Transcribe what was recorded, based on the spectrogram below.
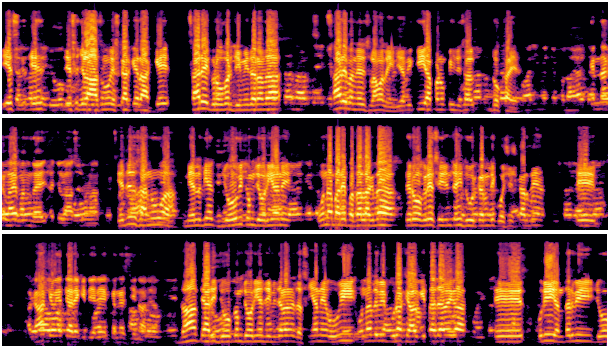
ਇਸ ਇਸ ਇਸ ਇਜਲਾਸ ਨੂੰ ਇਸ ਕਰਕੇ ਰੱਖ ਕੇ ਸਾਰੇ ਗਰੋਵਰ ਜ਼ਿਮੀਂਦਾਰਾਂ ਦਾ ਸਾਰੇ ਬੰਦੇ ਦੀ ਸਲਾਹਾਂ ਲੈਂਦੀ ਆ ਵੀ ਕੀ ਆਪਾਂ ਨੂੰ ਪਿਛਲੇ ਸਾਲ ਦੁੱਖ ਆਇਆ। ਕਿੰਨਾ ਕੁ ਲਾਹੇਵੰਦ ਹੁੰਦਾ ਹੈ ਇਜਲਾਸ ਹੋਣਾ? ਇਹਦੇ 'ਚ ਸਾਨੂੰ ਆਹ ਮਿਲ ਦੀਆਂ ਜੋ ਵੀ ਕਮਜ਼ੋਰੀਆਂ ਨੇ ਉਹਨਾਂ ਬਾਰੇ ਪਤਾ ਲੱਗਦਾ ਫਿਰ ਉਹ ਅਗਲੇ ਸੀਜ਼ਨ 'ਚ ਅਸੀਂ ਦੂਰ ਕਰਨ ਦੀ ਕੋਸ਼ਿਸ਼ ਕਰਦੇ ਆ ਤੇ ਅਗਾਹ ਕਿਵੇਂ ਤਿਆਰੀ ਕੀਤੀ ਨੇ ਕੰਨੇ ਸੀਨ ਆ ਗਾਂ ਤਿਆਰੀ ਜੋ ਕਮਜ਼ੋਰੀਆਂ ਜ਼ਿਮੀਂਦਾਰਾਂ ਨੇ ਦੱਸੀਆਂ ਨੇ, ਉਹ ਵੀ ਉਹਨਾਂ ਦੇ ਵੀ ਪੂਰਾ ਖਿਆਲ ਕੀਤਾ ਜਾਵੇਗਾ ਤੇ ਪੂਰੀ ਅੰਦਰ ਵੀ ਜੋ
